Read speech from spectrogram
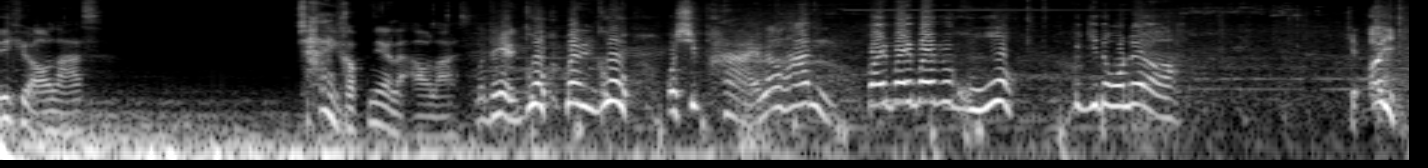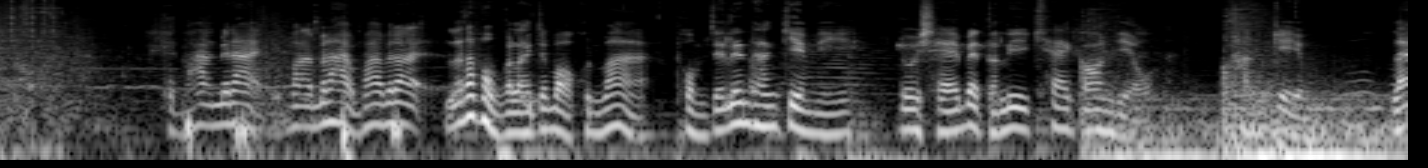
นี่คือเอาลัสใช่ครับเนี่ยแหละเอาลัสมันเห็นกูมันเห็นกูโอชิบหายแล้วท่าน ไปไปไปไปหูเมื่อกี้โดนด้วยเหรอโอเอ้ยผมพลาดไม่ได้ผมพลาดไม่ได้ผมพลาดไม่ได้ แล้วถ้าผมกำลังจะบอกคุณว่า ผมจะเล่นทั้งเกมนี้ โดยใช้แบตเตอรี่แค่ก้อนเดียว ทั้งเกม และ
